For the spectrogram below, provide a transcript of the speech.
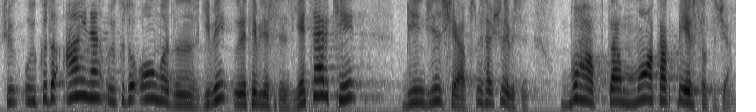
Çünkü uykuda aynen uykuda olmadığınız gibi üretebilirsiniz. Yeter ki bilinciniz şey yapsın. Mesela şunu bilsin. Bu hafta muhakkak bir ev satacağım.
